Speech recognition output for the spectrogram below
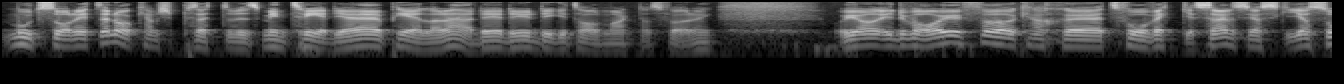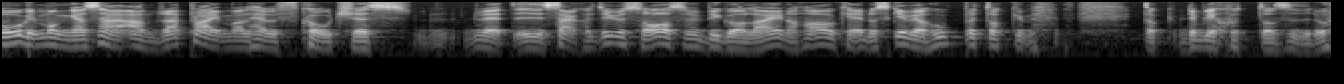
Motsvarigheten då kanske på sätt och vis, min tredje pelare här, det, det är ju digital marknadsföring. Och jag, det var ju för kanske två veckor sedan så jag, jag såg många så här andra primal health coaches, du vet, i, särskilt i USA som vill bygga online. Jaha, okej, då skrev jag ihop ett dokument. Dok, det blev 17 sidor.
